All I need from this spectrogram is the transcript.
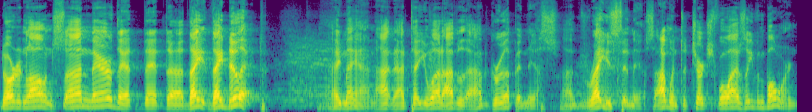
daughter-in-law and son there that that uh, they they do it. Amen. I, I tell you what, I, I grew up in this. I was raised in this. I went to church before I was even born.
